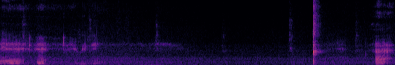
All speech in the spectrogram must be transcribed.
That Ah,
